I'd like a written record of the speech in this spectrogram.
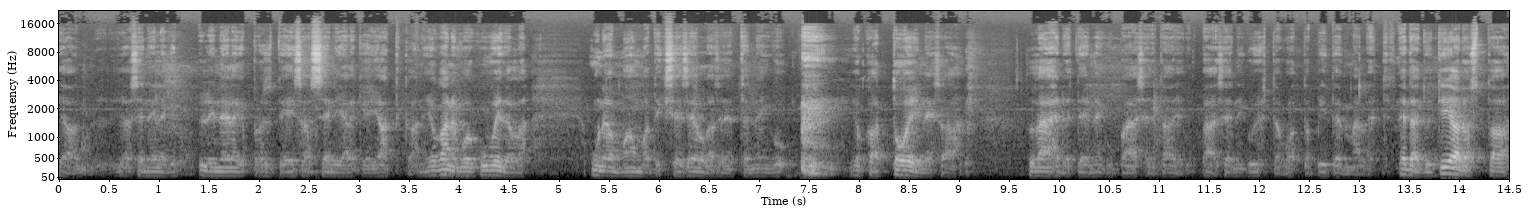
ja, ja se 40, yli 40 prosenttia ei saa sen jälkeen jatkaa. Niin jokainen voi kuvitella, unelma-ammatikseen sellaisen, että niin kuin, joka toinen saa lähdöt ennen kuin pääsee, tai pääsee niin kuin yhtä vuotta pitemmälle. Et ne täytyy tiedostaa,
